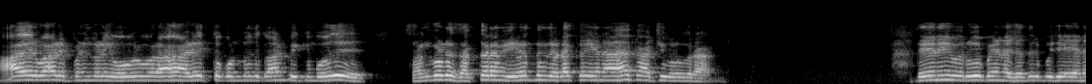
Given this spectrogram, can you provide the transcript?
ஆயர்வாடி பெண்களை ஒவ்வொருவராக அழைத்து கொண்டு வந்து காண்பிக்கும் போது சங்கோட சக்கரம் இழந்தும் இடக்கையனாக காட்சி கொடுக்கிறான். தேனேவ ரூபேண சதுர்புஜேன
